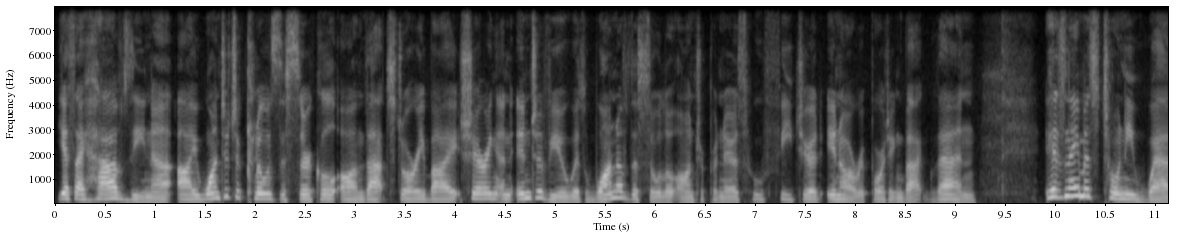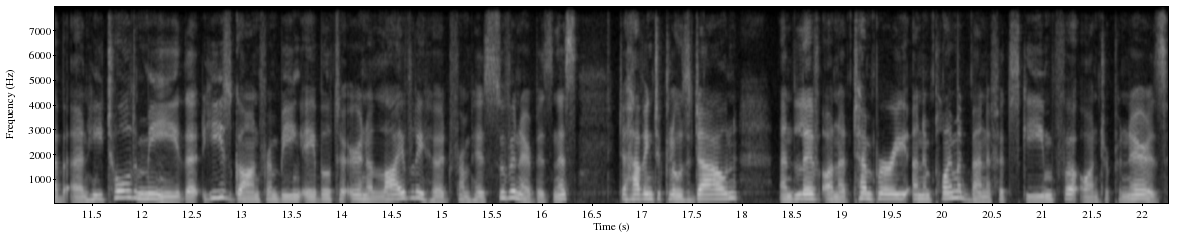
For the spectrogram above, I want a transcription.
Yes, I have, Zena. I wanted to close the circle on that story by sharing an interview with one of the solo entrepreneurs who featured in our reporting back then. His name is Tony Webb, and he told me that he's gone from being able to earn a livelihood from his souvenir business to having to close down and live on a temporary unemployment benefit scheme for entrepreneurs.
